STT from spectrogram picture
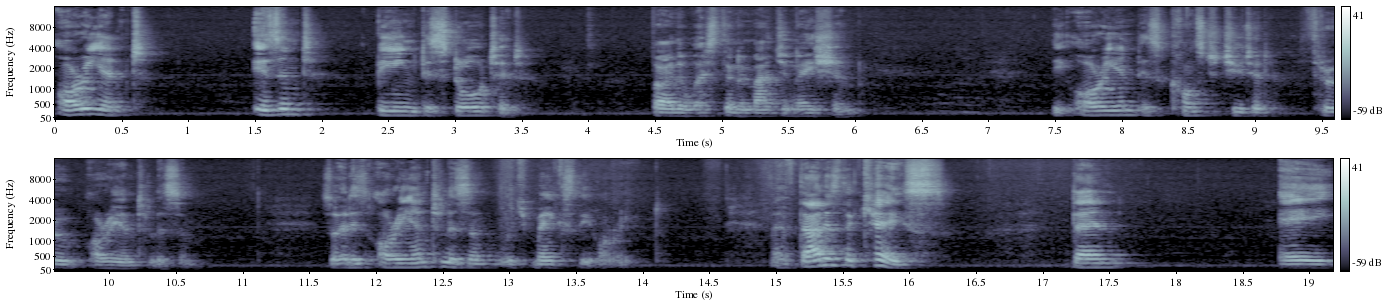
Orient isn't being distorted by the Western imagination. The Orient is constituted through Orientalism. So it is Orientalism which makes the Orient. Now, if that is the case, then a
